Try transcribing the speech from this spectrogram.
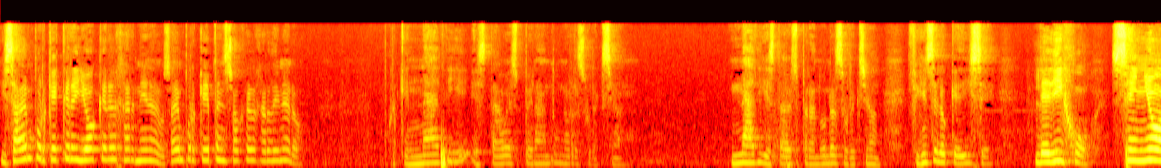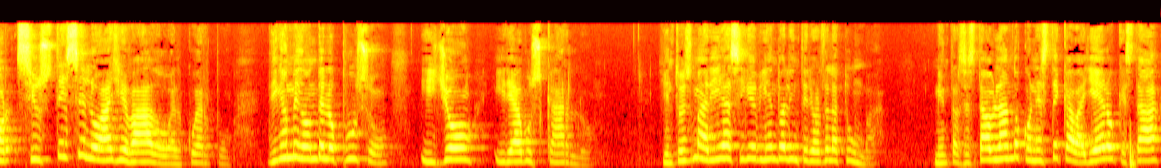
¿Y saben por qué creyó que era el jardinero? ¿Saben por qué pensó que era el jardinero? Porque nadie estaba esperando una resurrección. Nadie estaba esperando una resurrección. Fíjense lo que dice. Le dijo, Señor, si usted se lo ha llevado al cuerpo, dígame dónde lo puso y yo iré a buscarlo. Y entonces María sigue viendo al interior de la tumba. Mientras está hablando con este caballero que está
